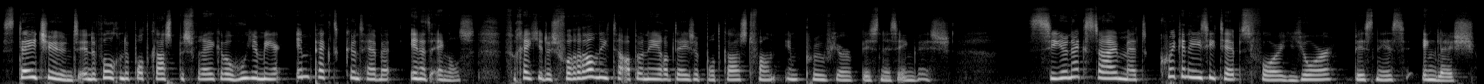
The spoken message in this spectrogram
Stay tuned. In de volgende podcast bespreken we hoe je meer impact kunt hebben in het Engels. Vergeet je dus vooral niet te abonneren op deze podcast van Improve Your Business English. See you next time met quick and easy tips for your business English.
